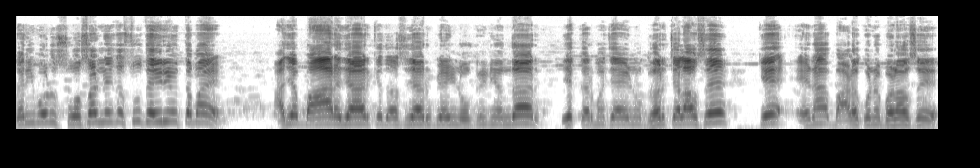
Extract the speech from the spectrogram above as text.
ગરીબોનું શોષણ નહીં તો શું થઈ રહ્યું તમે આજે બાર હજાર કે દસ હજાર રૂપિયાની નોકરીની અંદર એ કર્મચારીનું ઘર ચલાવશે કે એના બાળકોને ભણાવશે?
